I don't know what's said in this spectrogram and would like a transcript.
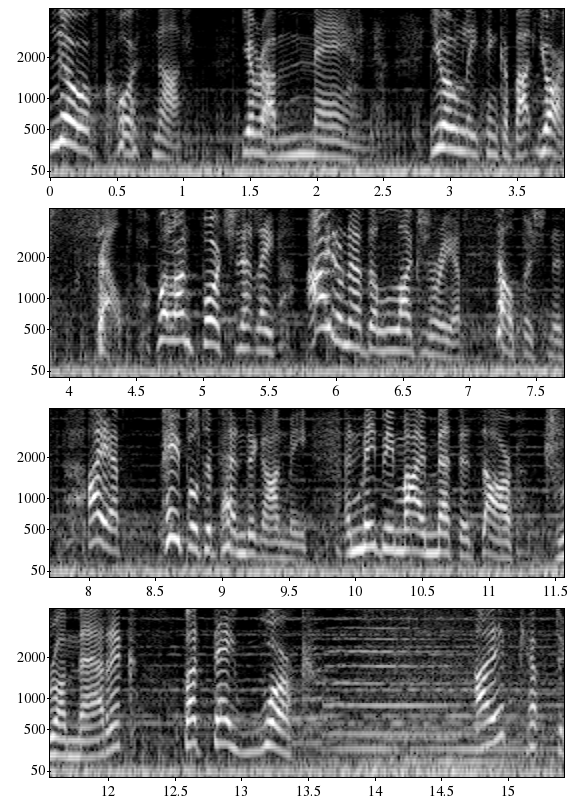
No, of course not. You're a man. You only think about yourself. Well, unfortunately, I don't have the luxury of selfishness. I have people depending on me, and maybe my methods are dramatic, but they work. I have kept a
